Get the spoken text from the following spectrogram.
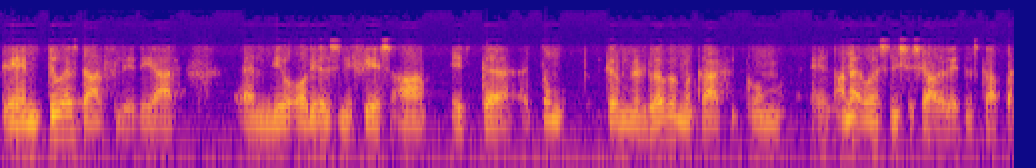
En toe is daar verlede jaar in New Orleans in die FSA het eh, 'n uh, klomp kriminologe mekaar gekom en ander ouens in die sosiale wetenskappe.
